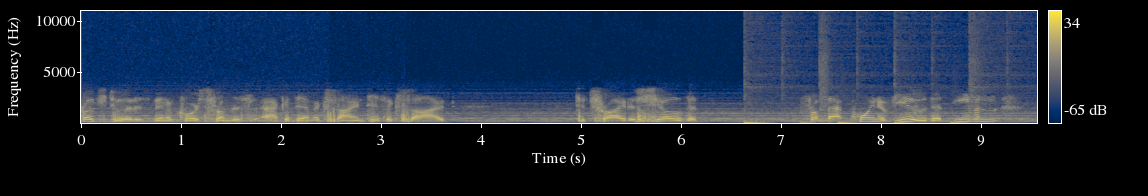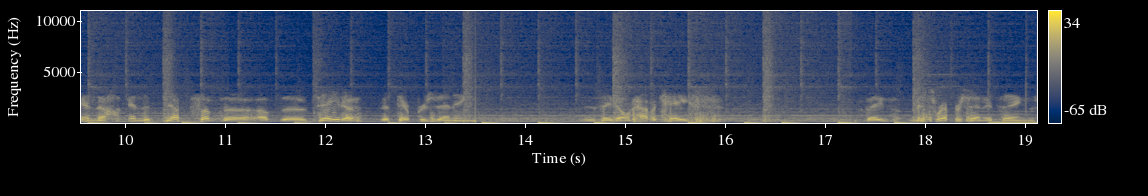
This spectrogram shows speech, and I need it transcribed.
Approach to it has been, of course, from this academic scientific side to try to show that from that point of view that even in the in the depth of the of the data that they're presenting, they don't have a case. They've misrepresented things.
